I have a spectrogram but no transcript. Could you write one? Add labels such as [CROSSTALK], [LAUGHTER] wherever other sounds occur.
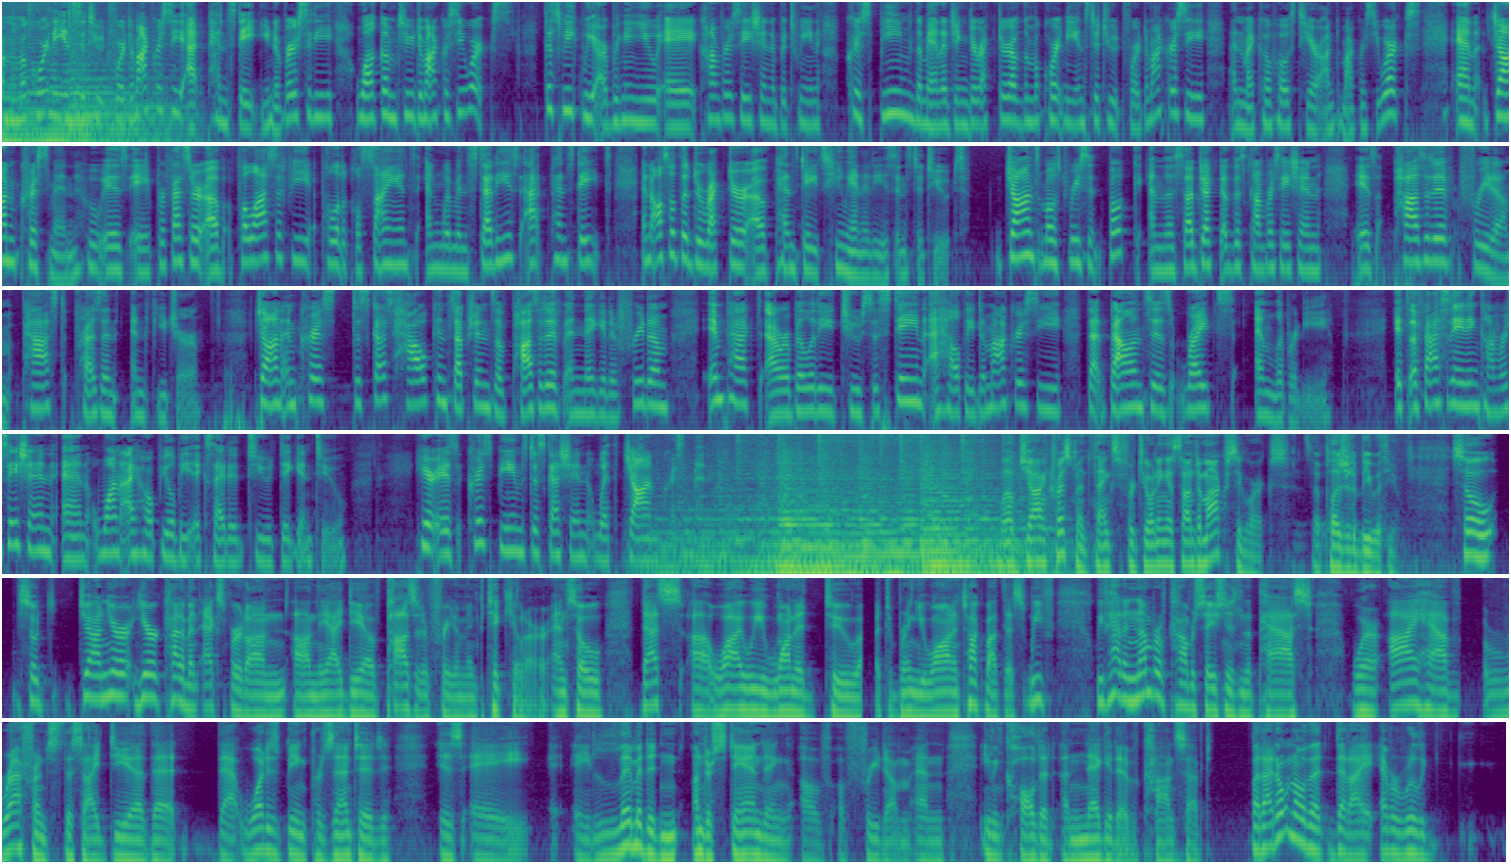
From the McCourtney Institute for Democracy at Penn State University, welcome to Democracy Works. This week, we are bringing you a conversation between Chris Beem, the managing director of the McCourtney Institute for Democracy, and my co host here on Democracy Works, and John Christman, who is a professor of philosophy, political science, and women's studies at Penn State, and also the director of Penn State's Humanities Institute. John's most recent book and the subject of this conversation is Positive Freedom Past, Present, and Future. John and Chris discuss how conceptions of positive and negative freedom impact our ability to sustain a healthy democracy that balances rights and liberty. It's a fascinating conversation and one I hope you'll be excited to dig into. Here is Chris Beem's discussion with John Christman. Well, John Christman, thanks for joining us on Democracy Works. It's a pleasure to be with you. So, so John, you're you're kind of an expert on on the idea of positive freedom in particular, and so that's uh, why we wanted to uh, to bring you on and talk about this. We've we've had a number of conversations in the past where I have referenced this idea that that what is being presented is a a limited understanding of, of freedom and even called it a negative concept. But I don't know that, that I ever really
